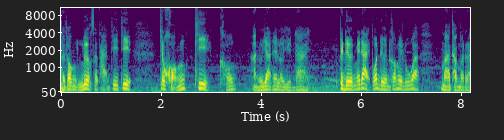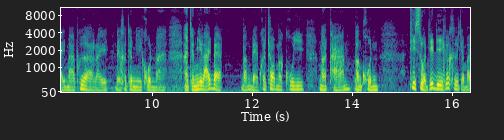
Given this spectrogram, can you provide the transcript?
จะต้องเลือกสถานที่ที่เจ้าของที่เขาอนุญาตให้เรายืนได้ ไปเดินไม่ได้ เพราะเดินเขาไม่รู้ว่ามาทำอะไรมาเพื่ออะไร เดี๋ยวเขาจะมีคนมา อาจจะมีหลายแบบบางแบบเขาชอบมาคุยมาถามบางคนที่ส่วนที่ดีก็คือจะมา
